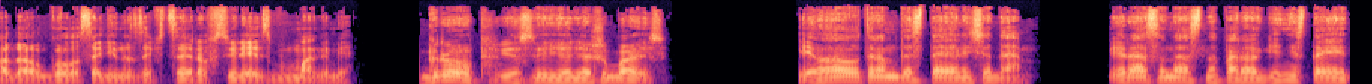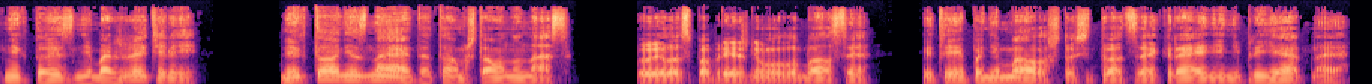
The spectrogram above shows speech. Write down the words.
подал голос один из офицеров, сверяясь с бумагами. «Гроб, если я не ошибаюсь». «Его утром доставили сюда. И раз у нас на пороге не стоит никто из небожителей, никто не знает о том, что он у нас». Уиллос по-прежнему улыбался, хотя и понимал, что ситуация крайне неприятная.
